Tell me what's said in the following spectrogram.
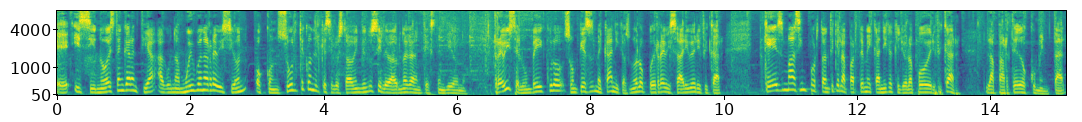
Eh, y si no está en garantía, haga una muy buena revisión o consulte con el que se lo está vendiendo si le va a dar una garantía extendida o no. Revíselo, un vehículo son piezas mecánicas, uno lo puede revisar y verificar. ¿Qué es más importante que la parte mecánica que yo la puedo verificar? La parte documental.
